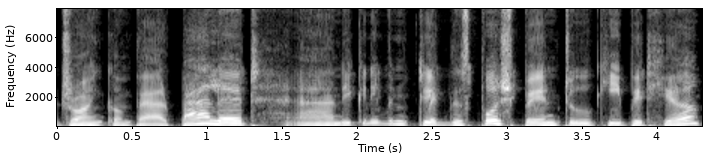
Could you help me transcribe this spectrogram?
drawing compare palette and you can even click this push pin to keep it here.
